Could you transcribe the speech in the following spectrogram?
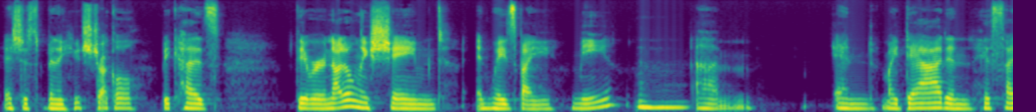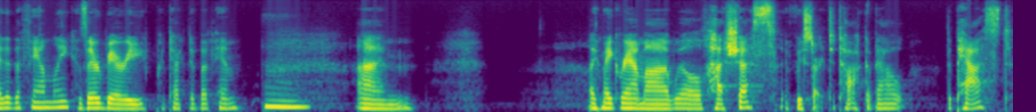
it's just been a huge struggle because they were not only shamed in ways by me um and my dad and his side of the family because they're very protective of him um like my grandma will hush us if we start to talk about the past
